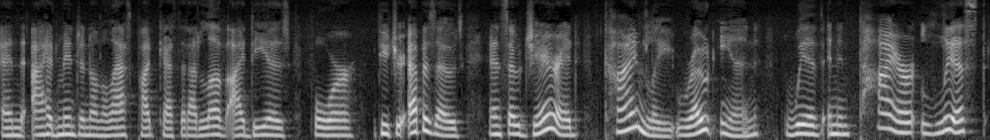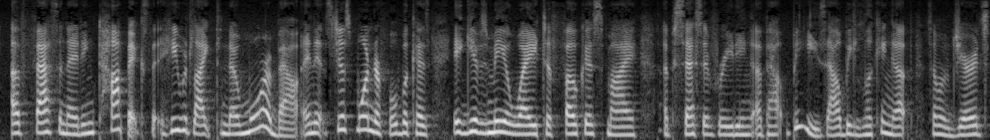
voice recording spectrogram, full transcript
and I had mentioned on the last podcast that I'd love ideas for future episodes. And so Jared kindly wrote in with an entire list of fascinating topics that he would like to know more about. And it's just wonderful because it gives me a way to focus my obsessive reading about bees. I'll be looking up some of Jared's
